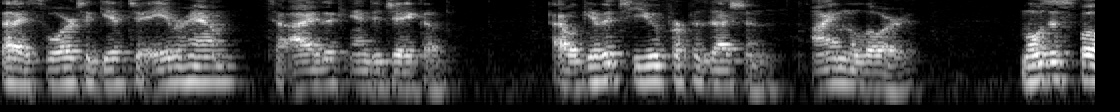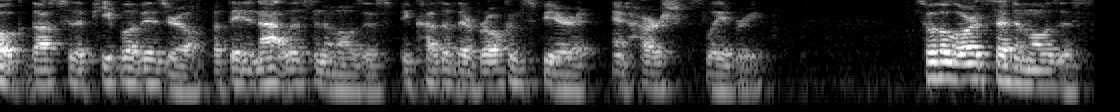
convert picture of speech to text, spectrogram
that I swore to give to Abraham, to Isaac, and to Jacob. I will give it to you for possession. I am the Lord. Moses spoke thus to the people of Israel, but they did not listen to Moses because of their broken spirit and harsh slavery. So the Lord said to Moses,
